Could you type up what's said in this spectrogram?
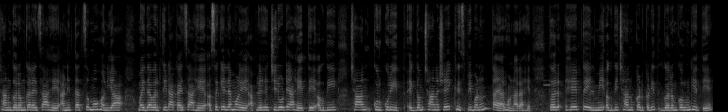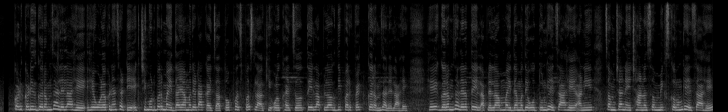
छान गरम करायचं आहे आणि त्याचं मोहन या मैद्यावरती टाकायचं आहे. असं केल्यामुळे आपले हे चिरोटे आहेत ते अगदी छान कुरकुरीत एकदम छान असे क्रिस्पी बनून तयार होणार आहेत. तर हे तेल मी अगदी छान कडकडीत गरम करून घेते. कडकडीत गरम झालेलं आहे. हे ओळखण्यासाठी एक चिमूटभर मैदा यामध्ये टाकायचा. तो फसफसला की ओळखायचं तेल आपलं अगदी परफेक्ट गरम झालेलं आहे. हे गरम झालेलं तेल आपल्याला मैद्यामध्ये ओतून घ्यायचं आहे आणि चमच्याने छान असं मिक्स करून घ्यायचं आहे.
